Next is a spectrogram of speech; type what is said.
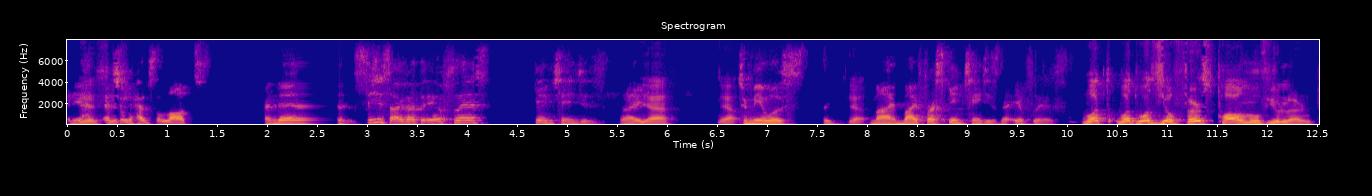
and it Yes, actually yes. helps a lot. And then since I got the air flares, game changes. Like Yeah, yeah. to me, it was like Yeah. my my first game change is the air flares. What what was your first power move you learned?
